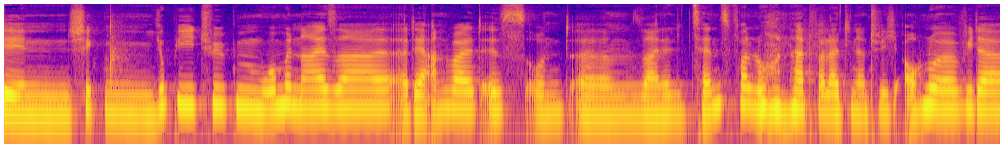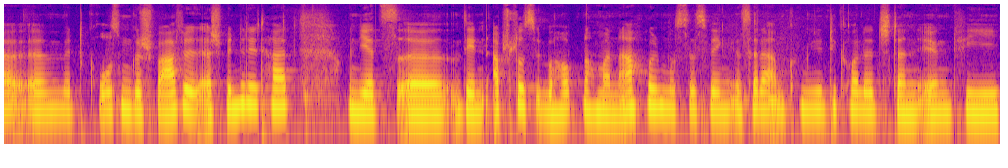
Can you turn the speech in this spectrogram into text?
den schicken Yuppie-Typen, Womanizer, äh, der Anwalt ist und ähm, seine Lizenz verloren hat, weil er die natürlich auch nur wieder äh, mit großem Geschwafel erschwindelt hat und jetzt äh, den Abschluss überhaupt nochmal nachholen muss. Deswegen ist er da am Community College dann irgendwie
